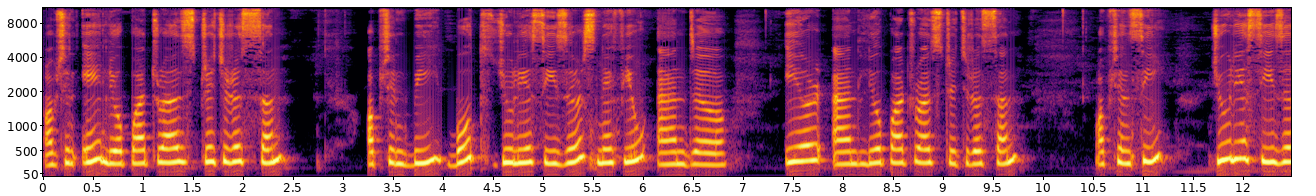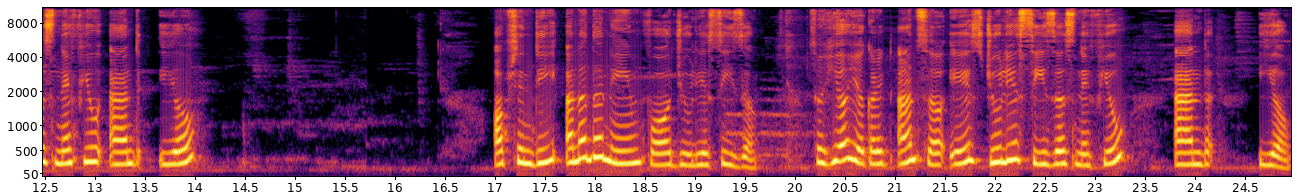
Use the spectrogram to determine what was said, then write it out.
option A. Cleopatra's treacherous son. Option B. Both Julius Caesar's nephew and uh, heir and Cleopatra's treacherous son. Option C. Julius Caesar's nephew and heir. Option D, another name for Julius Caesar. So here your correct answer is Julius Caesar's nephew and year.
